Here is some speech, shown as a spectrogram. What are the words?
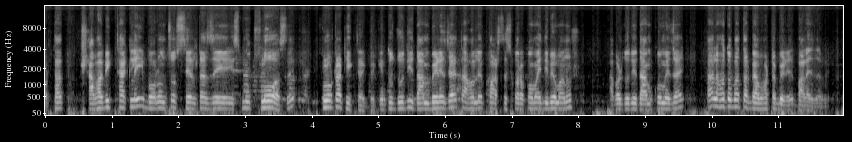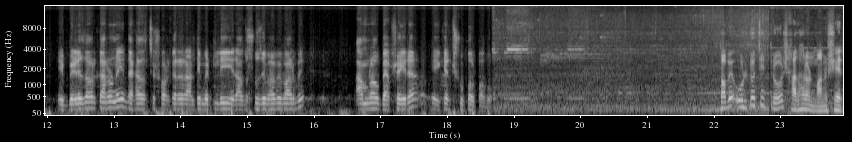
অর্থাৎ স্বাভাবিক থাকলেই বরঞ্চ সেলটা যে স্মুথ ফ্লো আছে ফ্লোটা ঠিক থাকবে। কিন্তু যদি দাম বেড়ে যায়, তাহলে পারচেস করা কমাই দিবে মানুষ। আবার যদি দাম কমে যায়, তাহলে হয়তো বা তার ব্যবহারটা বেড়ে, বাড়ায় যাবে। এই বেড়ে যাওয়ার কারণেই দেখা যাচ্ছে সরকারের আলটিমেটলি রাজস্ব যেভাবে বাড়বে, আমরাও ব্যবসায়ীরা এখানে সুফল পাবো। তবে উল্টো চিত্র সাধারণ মানুষের।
